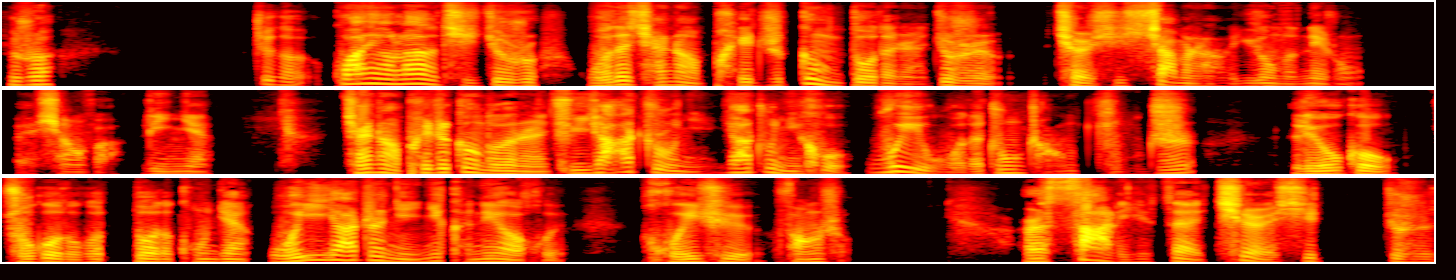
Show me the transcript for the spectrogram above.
就是说，这个瓜迪奥拉的体就是说，我在前场培植更多的人，就是切尔西下半场用的那种，哎，想法理念，前场培植更多的人去压住你，压住你以后，为我的中场组织留够足够多多的空间。我一压制你，你肯定要回回去防守。而萨里在切尔西。就是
